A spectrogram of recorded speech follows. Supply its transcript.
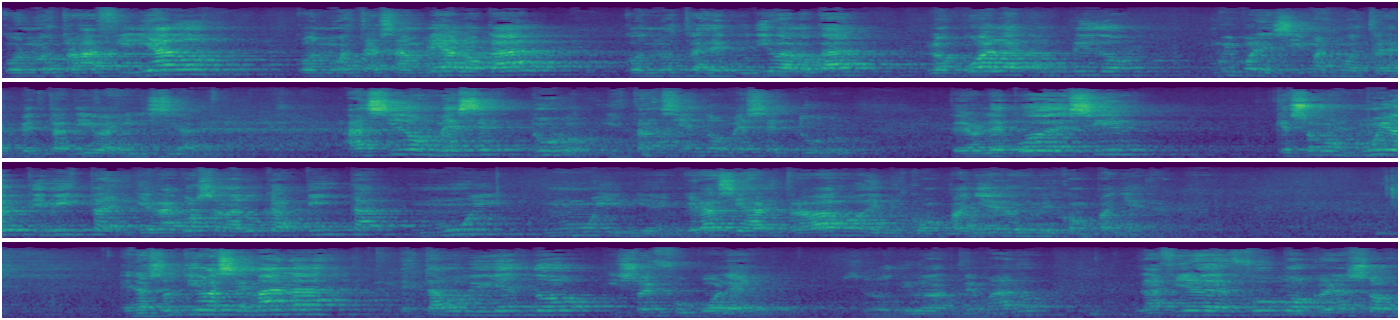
con nuestros afiliados, con nuestra asamblea local, con nuestra ejecutiva local, lo cual ha cumplido muy por encima nuestras expectativas iniciales. Han sido meses duros y están siendo meses duros, pero le puedo decir que somos muy optimistas y que la cosa en Aruca pinta muy, muy bien, gracias al trabajo de mis compañeros y mis compañeras. En las últimas semanas estamos viviendo, y soy futbolero, se lo digo de antemano, la fiebre del fútbol con esos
